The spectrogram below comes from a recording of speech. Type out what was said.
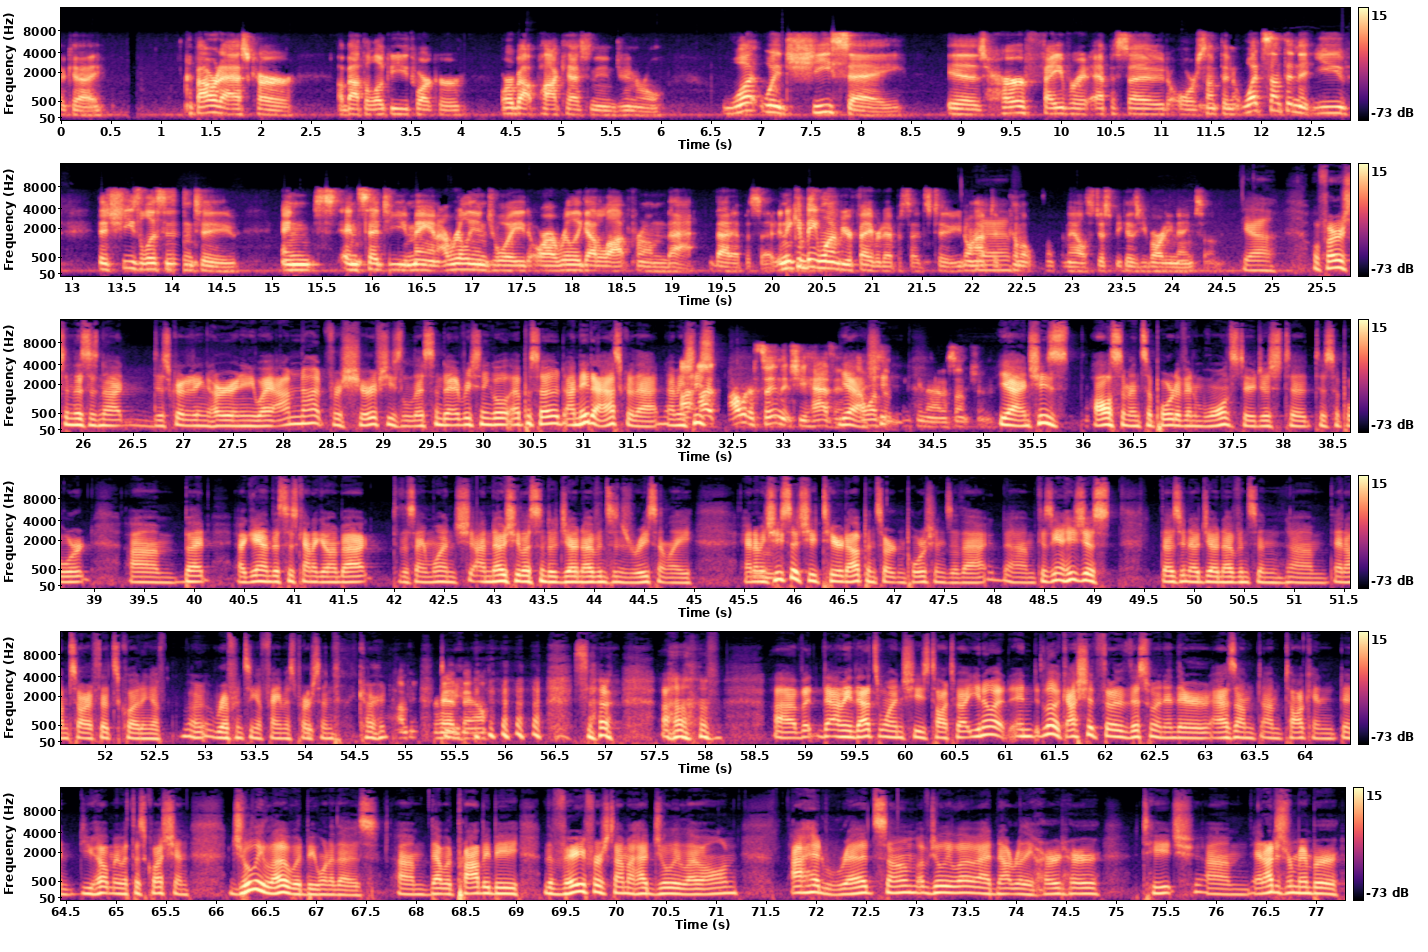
okay? If I were to ask her about the local youth worker or about podcasting in general, what would she say is her favorite episode or something? What's something that you've that she's listened to and and said to you, "Man, I really enjoyed, or I really got a lot from that that episode." And it can be one of your favorite episodes too. You don't have Yeah. to come up with something else just because you've already named some. Yeah. Well, first, and this is not discrediting her in any way. I'm not for sure if she's listened to every single episode. I need to ask her that. I mean, I, she's I, I would assume that she hasn't. Yeah, I wasn't she- making that assumption. yeah, and she's awesome and supportive and wants to just to to support. Um, but again, this is kind of going back to the same one. She, I know she listened to Joe Novenson's recently, and I mean, Mhm. she said she teared up in certain portions of that because you know he's just those who know Joe Novinson. Um, and I'm sorry if that's quoting a uh, referencing a famous person, Kurt. I'm in your head now. so, um, uh, but th- I mean, that's one she's talked about. You know what? And look, I should throw this one in there as I'm I'm talking, and you help me with this question. Julie Lowe would be one of those. Um, that would probably be the very first time I had Julie Lowe on. I had read some of Julie Lowe. I had not really heard her teach, um, and I just remember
